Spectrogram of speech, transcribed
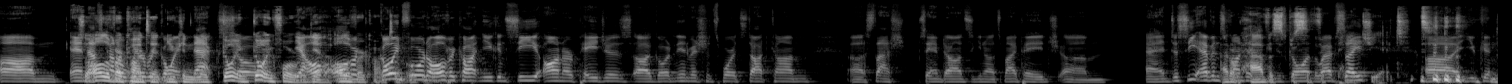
Um, and So that's all of our of content you can, like, next. going- So, going forward, yeah, yeah, all, all of our, our content going forward, all of our content you can see on our pages. Uh, go to theintermissionsports.com uh, slash Sam Dons. You know, it's my page. Um, and to see Evan's I don't content, you have can a just go on the website yet. uh, you can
